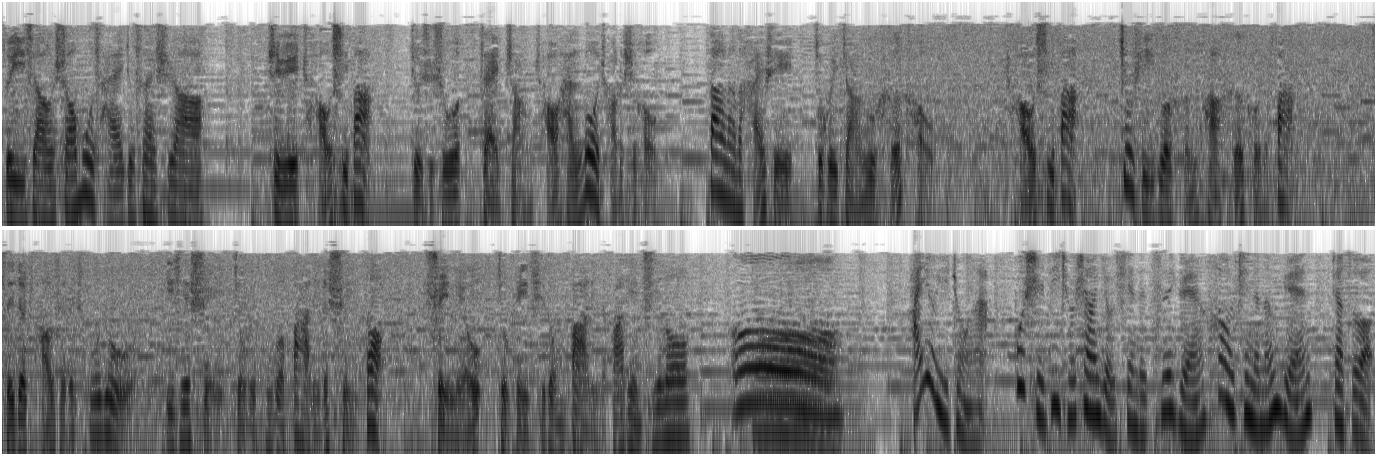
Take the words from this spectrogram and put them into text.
所以像烧木材就算是啊。至于潮汐坝，就是说在涨潮和落潮的时候，大量的海水就会涨入河口，潮汐坝就是一座横跨河口的坝，随着潮水的出入。一些水就会通过坝里的水道，水流就可以驱动坝里的发电机喽。哦，还有一种啊，不使地球上有限的资源耗尽的能源，叫做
